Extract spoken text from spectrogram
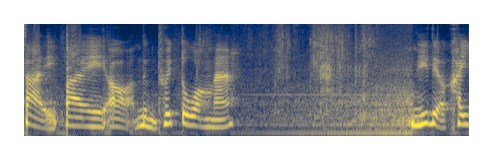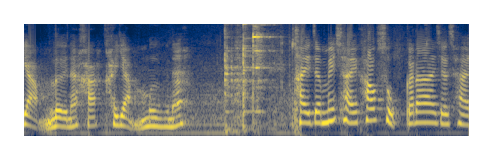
ใส่ไปเอ่อหนึ่งถ้วยตวงนะ นี่เดี๋ยวขยำเลยนะคะ ขยำมือนะ ใครจะไม่ใช้ข้าวสุกก็ได้จะใช้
